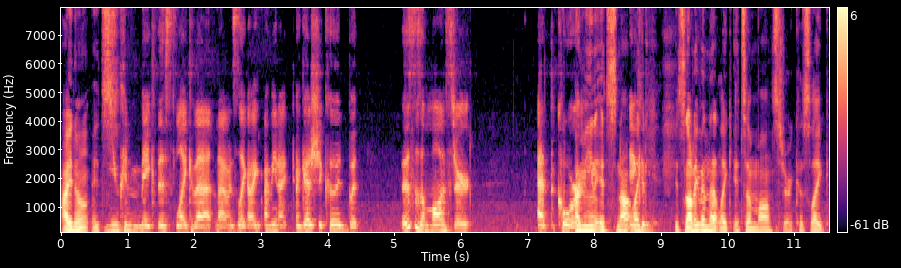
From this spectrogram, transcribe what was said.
I don't. It's. you can make this like that," and I was like, "I, I mean, I, I guess you could, but this is a monster at the core." I mean, it's not it like. could- It's not even that, like, it's a monster, because, like,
